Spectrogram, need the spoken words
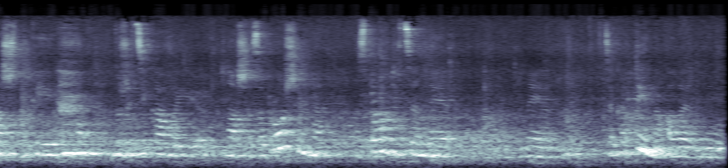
наш такий дуже цікавий наше запрошення. Насправді це не, не це картина, але не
